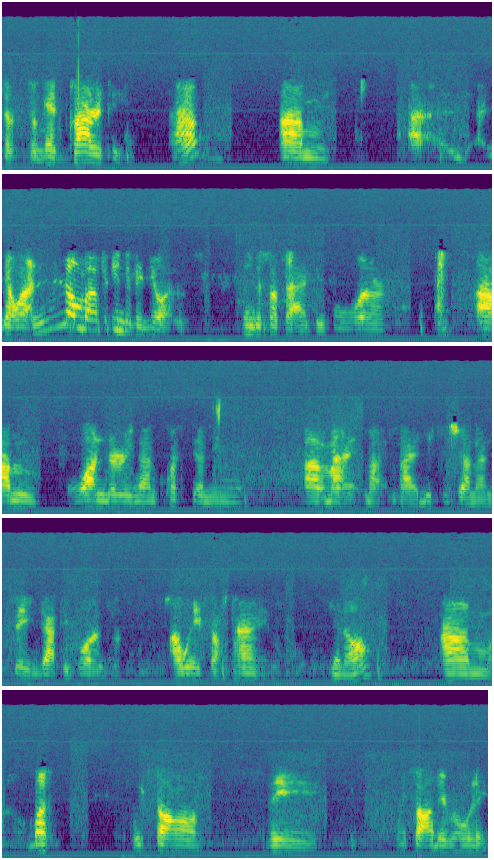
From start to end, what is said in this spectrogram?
to, to, get clarity, huh? um, uh, there were a number of individuals in the society who were um, wondering and questioning uh, my, my, my decision and saying that it was a waste of time, you know. Um, but we saw the we saw the ruling.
